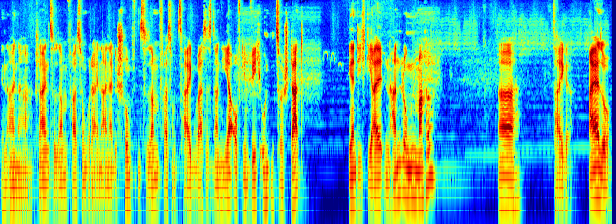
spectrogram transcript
in einer kleinen Zusammenfassung oder in einer geschrumpften Zusammenfassung zeigen, was es dann hier auf dem Weg unten zur Stadt, während ich die alten Handlungen mache, äh, zeige. Also.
